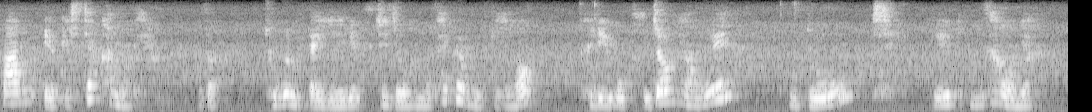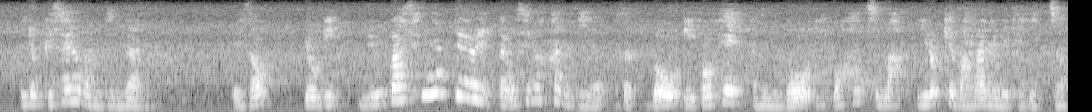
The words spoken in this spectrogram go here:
빰 이렇게 시작하면 돼요. 그래서 조금 이따 예를 구체적으로 한번 살펴볼게요. 그리고 부정형은 don't, 그 동사 원형 이렇게 사용하면 된다는 거예요. 그래서 여기 유가 생략되어 있다고 생각하면 돼요. 그래서 너 이거 해 아니면 너 이거 하지 마 이렇게 말하는 게 되겠죠.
